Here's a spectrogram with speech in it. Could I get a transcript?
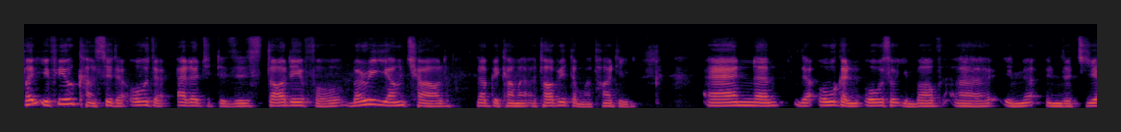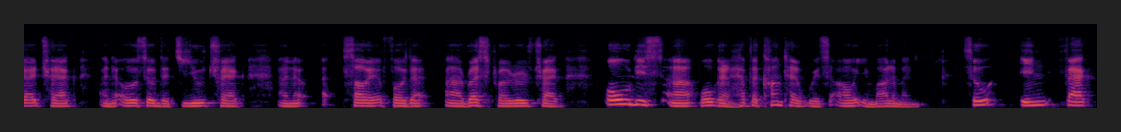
But if you consider all the allergy disease study for very young child that become atopic dermatitis, and um, the organ also involved uh, in, in the GI tract and also the GU tract and uh, sorry for the uh, respiratory tract. All these uh, organs have a contact with our environment. So in fact,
